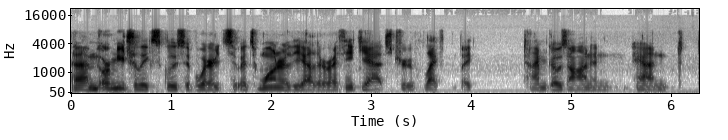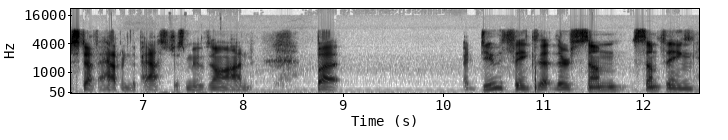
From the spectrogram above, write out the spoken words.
um, or mutually exclusive where it's it's one or the other. I think yeah, it's true. Like like time goes on and and stuff that happened in the past just moves on, but I do think that there's some something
